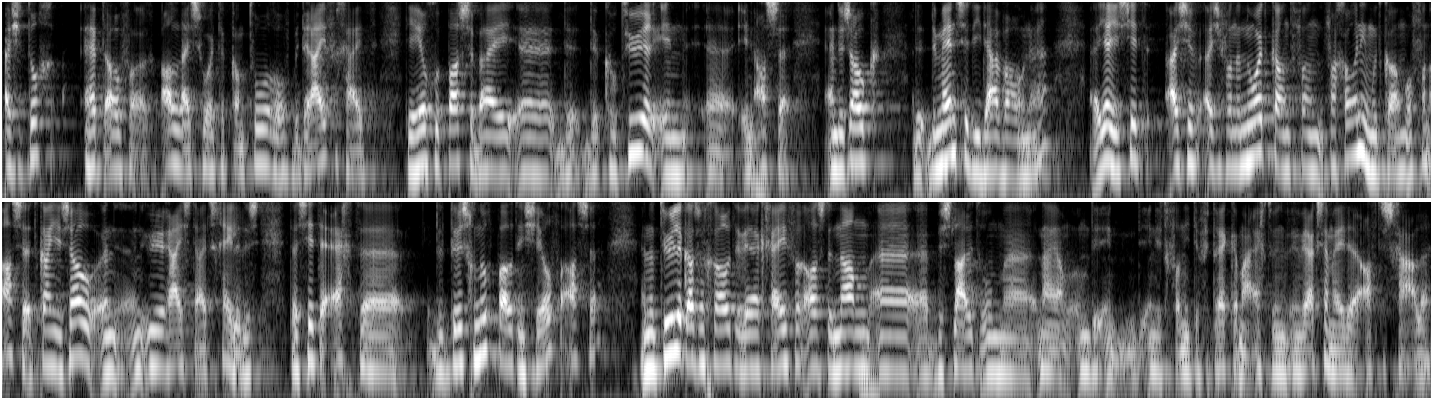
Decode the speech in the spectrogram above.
als je toch hebt over allerlei soorten kantoren of bedrijvigheid die heel goed passen bij uh, de, de cultuur in, uh, in Assen. En dus ook de, de mensen die daar wonen. Uh, ja, je zit, als je, als je van de noordkant van, van Groningen moet komen of van Assen, het kan je zo een, een uur reistijd schelen. Dus daar zitten echt, er is genoeg potentieel voor Assen. En natuurlijk als een grote werkgever, als de NAM besluit om, nou ja, om in, in, dit geval niet te vertrekken, maar echt hun, hun werkzaamheden af te schalen,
